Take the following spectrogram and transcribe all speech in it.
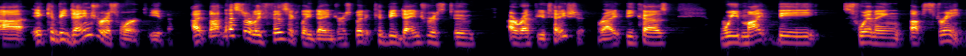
Uh, it can be dangerous work, even uh, not necessarily physically dangerous, but it could be dangerous to a reputation, right? Because we might be swimming upstream.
